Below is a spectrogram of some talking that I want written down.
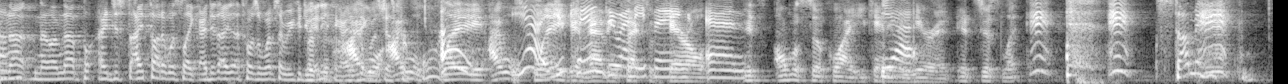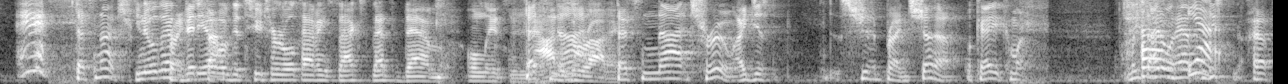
I'm not. No, I'm not. I just. I thought it was like. I did. I thought it was a website where you could do Listen, anything. I didn't think it was just I for will porn. play. I will Oh, yeah, play you him can do sex anything, with Carol. and- it's almost so quiet you can't Yeah. even hear it. It's just like. eh. Stop making. That's not. Tr- You know that Brian, video stop. of the two turtles having sex? That's them. Only it's That's not, not as erotic. That's not true. I just. Sh- Brian, shut up. Okay, come on. At least I don't Um, have. yeah. At least, uh,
